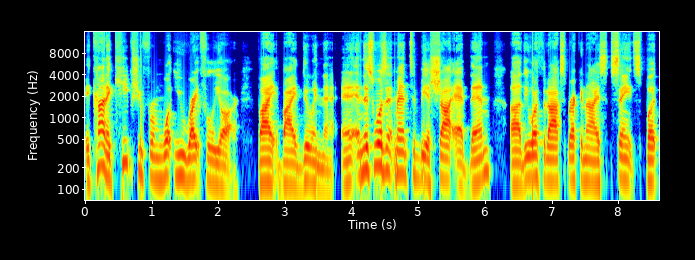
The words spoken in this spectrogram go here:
It kind of keeps you from what you rightfully are by by doing that. And, and this wasn't meant to be a shot at them. Uh the orthodox recognize saints but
